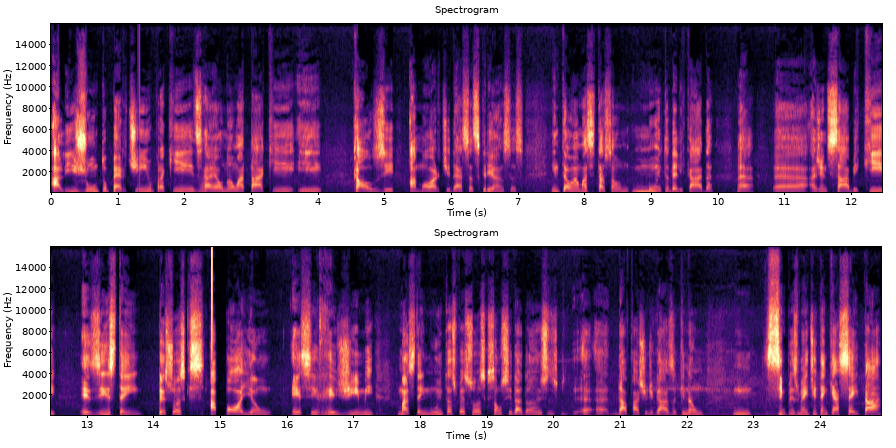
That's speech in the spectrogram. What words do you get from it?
ali junto, pertinho, para que Israel não ataque e cause a morte dessas crianças. Então é uma situação muito delicada. Né? A gente sabe que existem pessoas que apoiam esse regime, mas tem muitas pessoas que são cidadãos é, é, da faixa de Gaza que não simplesmente tem que aceitar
